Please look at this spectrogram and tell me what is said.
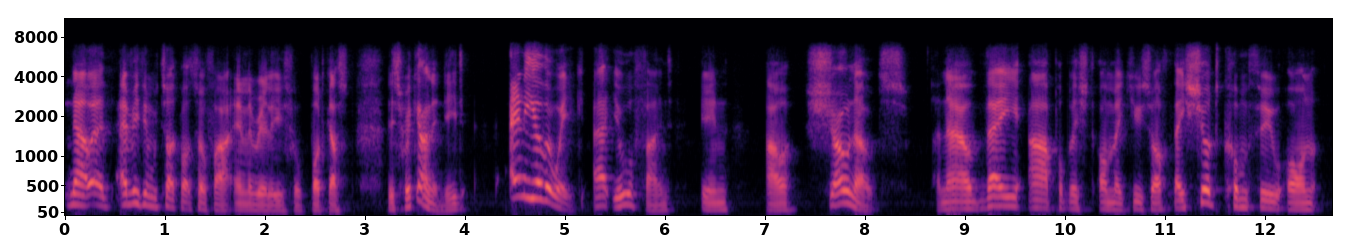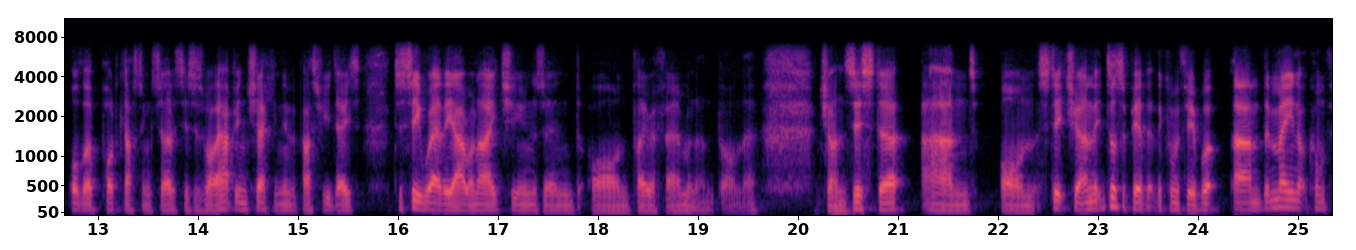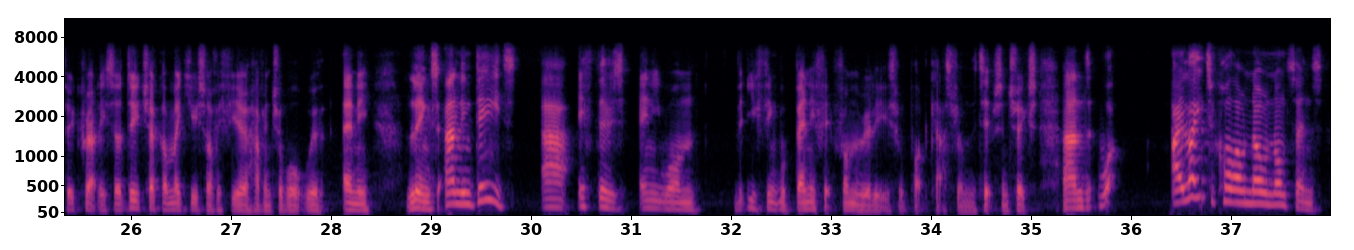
now, uh, everything we've talked about so far in the really useful podcast this week, and indeed any other week, uh, you will find in our show notes. Now, they are published on Make Use of. They should come through on other podcasting services as well. I have been checking in the past few days to see where they are on iTunes and on Player FM and on uh, Transistor and on Stitcher, and it does appear that they're coming through, but um, they may not come through correctly. So do check on Make Use of if you're having trouble with any links. And indeed, uh, if there's anyone that you think would benefit from the really useful podcast, from the tips and tricks, and what I like to call our no nonsense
